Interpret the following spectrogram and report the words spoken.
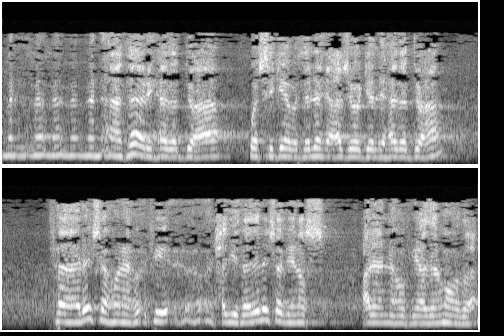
من من, من آثار هذا الدعاء واستجابة الله عز وجل لهذا الدعاء. فليس هنا في الحديث هذا ليس في نص على أنه في هذا الموضع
